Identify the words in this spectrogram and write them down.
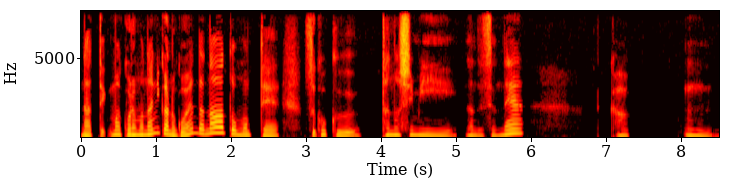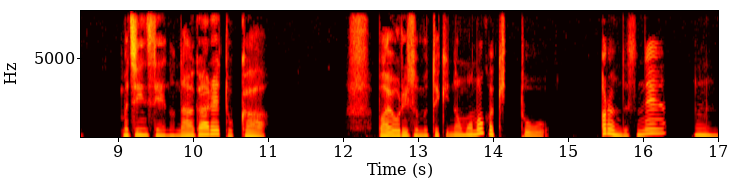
なって、まあこれも何かのご縁だなと思って、すごく楽しみなんですよね。か、うん。まあ、人生の流れとか、バイオリズム的なものがきっとあるんですね。うん。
